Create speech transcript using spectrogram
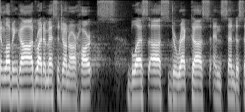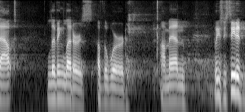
and loving God, write a message on our hearts. Bless us, direct us, and send us out living letters of the word. Amen. Please be seated.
